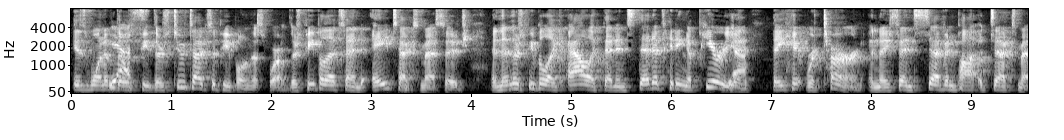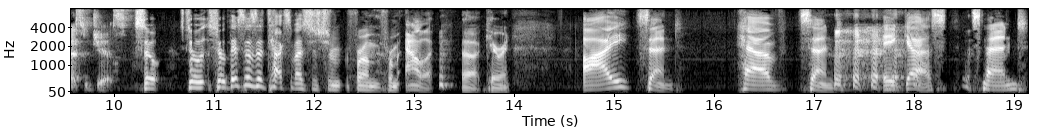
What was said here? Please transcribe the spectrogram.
is one of Yes. those people. There's two types of people in this world. There's people that send a text message, and then there's people like Alec that instead of hitting a period, Yeah. they hit return and they send seven po- text messages. So so so this is a text message from from, from Alec, uh, Karyn. I send, have send. A guest send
